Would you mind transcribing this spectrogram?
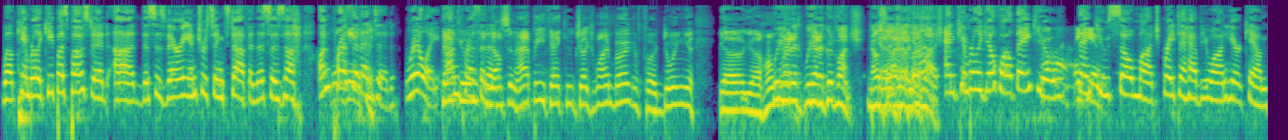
Well, Kimberly, keep us posted. Uh, this is very interesting stuff, and this is uh, unprecedented. Really, Thank you, unprecedented. Nelson Happy. Thank you, Judge Weinberg, for doing your your, your homework. We had a we had a good lunch. Nelson, Yeah, I had a good Yeah. lunch. And Kimberly Guilfoyle, thank you. Oh, thank thank you. you so much. Great to have you on here, Kim.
